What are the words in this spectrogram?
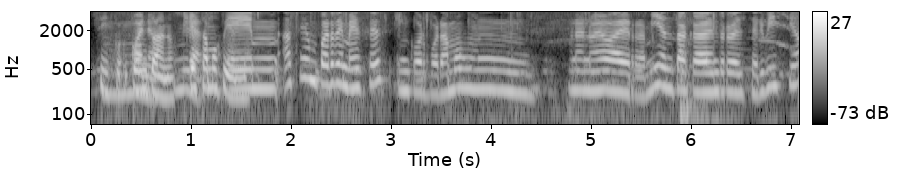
Sí, contanos, ¿qué estamos viendo? Em, hace un par de meses incorporamos una nueva herramienta acá dentro del servicio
